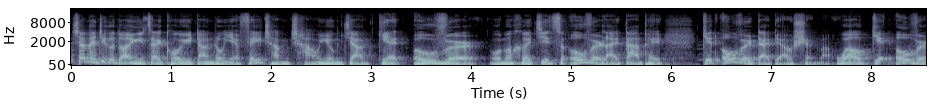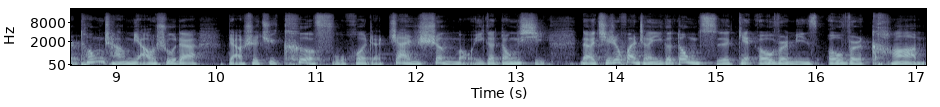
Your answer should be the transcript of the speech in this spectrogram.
下面这个短语在口语当中也非常常用，叫 get over。我们和介词 over 来搭配，get over 代表什么？Well, get over 通常描述的表示去克服或者战胜某一个东西。那其实换成一个动词，get over means overcome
